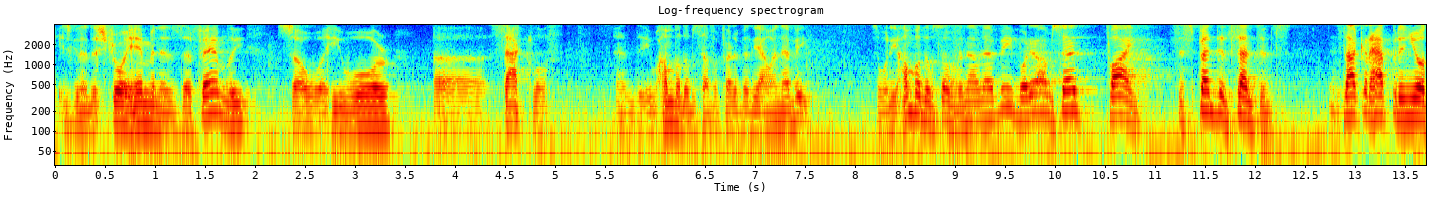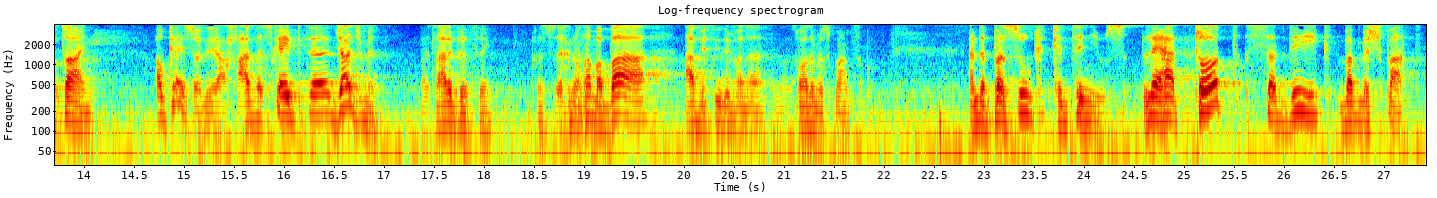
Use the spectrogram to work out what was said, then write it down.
he's going to destroy him and his uh, family, so he wore uh, sackcloth and he humbled himself in front of Eliyahu Navi. So when he humbled himself in front of Navi, Boreolam said, "Fine, suspended sentence. It's not going to happen in your time." Okay, so they have escaped uh, judgment, but it's not a good thing because in Olam Haba, obviously they're going to hold him responsible. And the pasuk continues: Lehatot sadiq b'mishpat.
